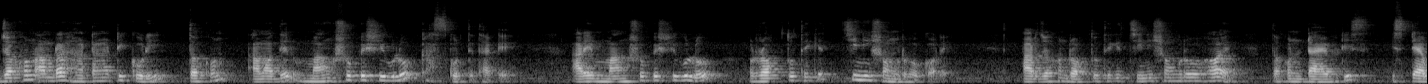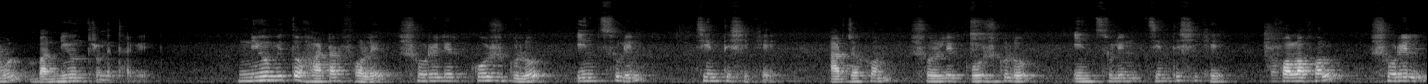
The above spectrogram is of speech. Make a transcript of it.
যখন আমরা হাঁটাহাঁটি করি, তখন আমাদের মাংসপেশিগুলো কাজ করতে থাকে। আর এই মাংসপেশিগুলো রক্ত থেকে চিনি সংগ্রহ করে। আর যখন রক্ত থেকে চিনি সংগ্রহ হয়, তখন ডায়াবেটিস স্ট্যাবল বা নিয়ন্ত্রণে থাকে। নিয়মিত হাঁটার ফলে শরীরের কোষগুলো ইনসুলিন চিনতে শিখে। আর যখন শরীরের কোষগুলো ইনসুলিন চিনতে শিখে, ফলাফল শরীর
